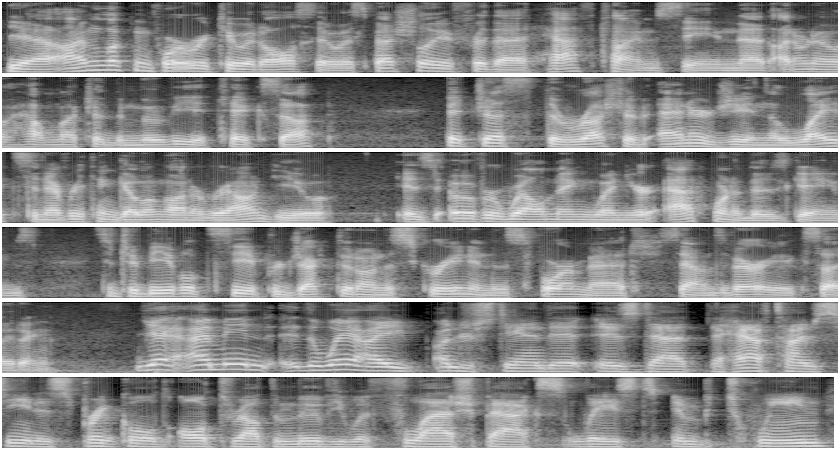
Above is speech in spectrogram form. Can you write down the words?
Yeah, I'm looking forward to it also, especially for that halftime scene that I don't know how much of the movie it takes up, but just the rush of energy and the lights and everything going on around you is overwhelming when you're at one of those games. So to be able to see it projected on a screen in this format sounds very exciting. Yeah, I mean, the way I understand it is that the halftime scene is sprinkled all throughout the movie with flashbacks laced in between.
